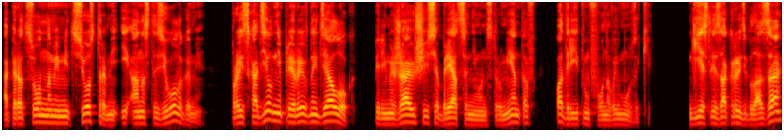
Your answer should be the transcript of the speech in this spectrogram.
операционными медсестрами и анестезиологами происходил непрерывный диалог, перемежающийся бряцанием инструментов под ритм фоновой музыки. Если закрыть глаза,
